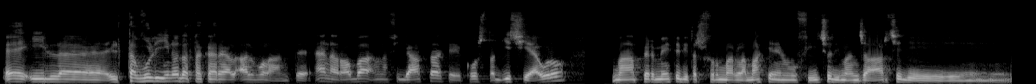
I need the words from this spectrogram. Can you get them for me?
è il, eh, il tavolino da attaccare al, al volante. È una roba, una figata che costa 10 euro, ma permette di trasformare la macchina in un ufficio, di mangiarci, di...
